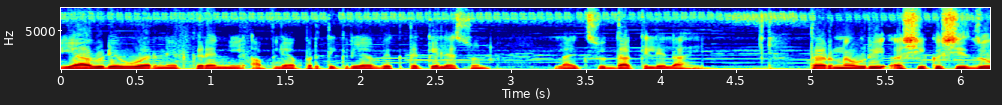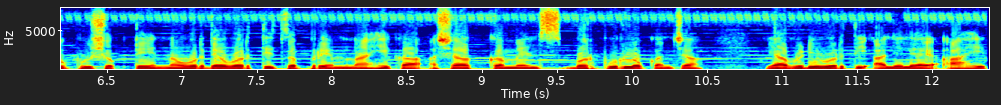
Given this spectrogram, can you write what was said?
या व्हिडिओवर नेटकऱ्यांनी आपल्या प्रतिक्रिया व्यक्त केल्या असून लाईकसुद्धा केलेला आहे. तर नवरी अशी कशी झोपू शकते? नवरद्यावर तिचं प्रेम नाही का? अशा कमेंट्स भरपूर लोकांच्या या व्हिडिओवरती आलेल्या आहेत.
